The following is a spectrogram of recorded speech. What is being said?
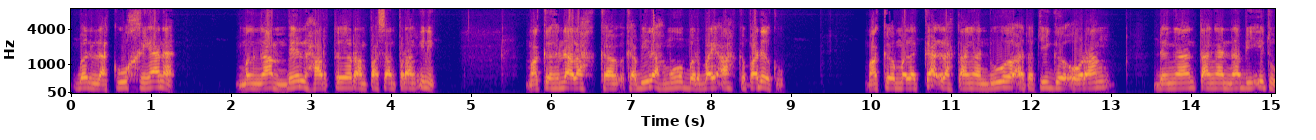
berlaku khianat, mengambil harta rampasan perang ini. Maka hendaklah kabilahmu berbaiah kepadaku maka melekatlah tangan dua atau tiga orang dengan tangan Nabi itu.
